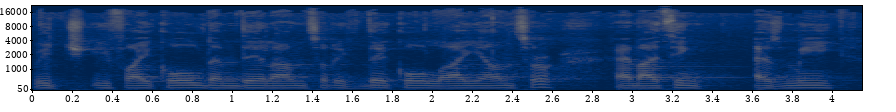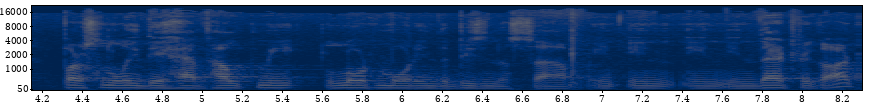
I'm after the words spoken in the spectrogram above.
which if I call them, they'll answer. If they call, I answer. And I think as me, personally they have helped me a lot more in the business um, in, in, in that regard.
